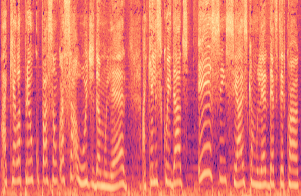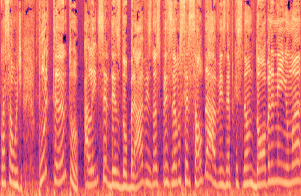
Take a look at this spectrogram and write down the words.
aquela preocupação com a saúde da mulher, aqueles cuidados essenciais que a mulher deve ter com a, com a saúde. Portanto, além de ser desdobráveis, nós precisamos ser saudáveis, né? Porque senão dobra nenhuma.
